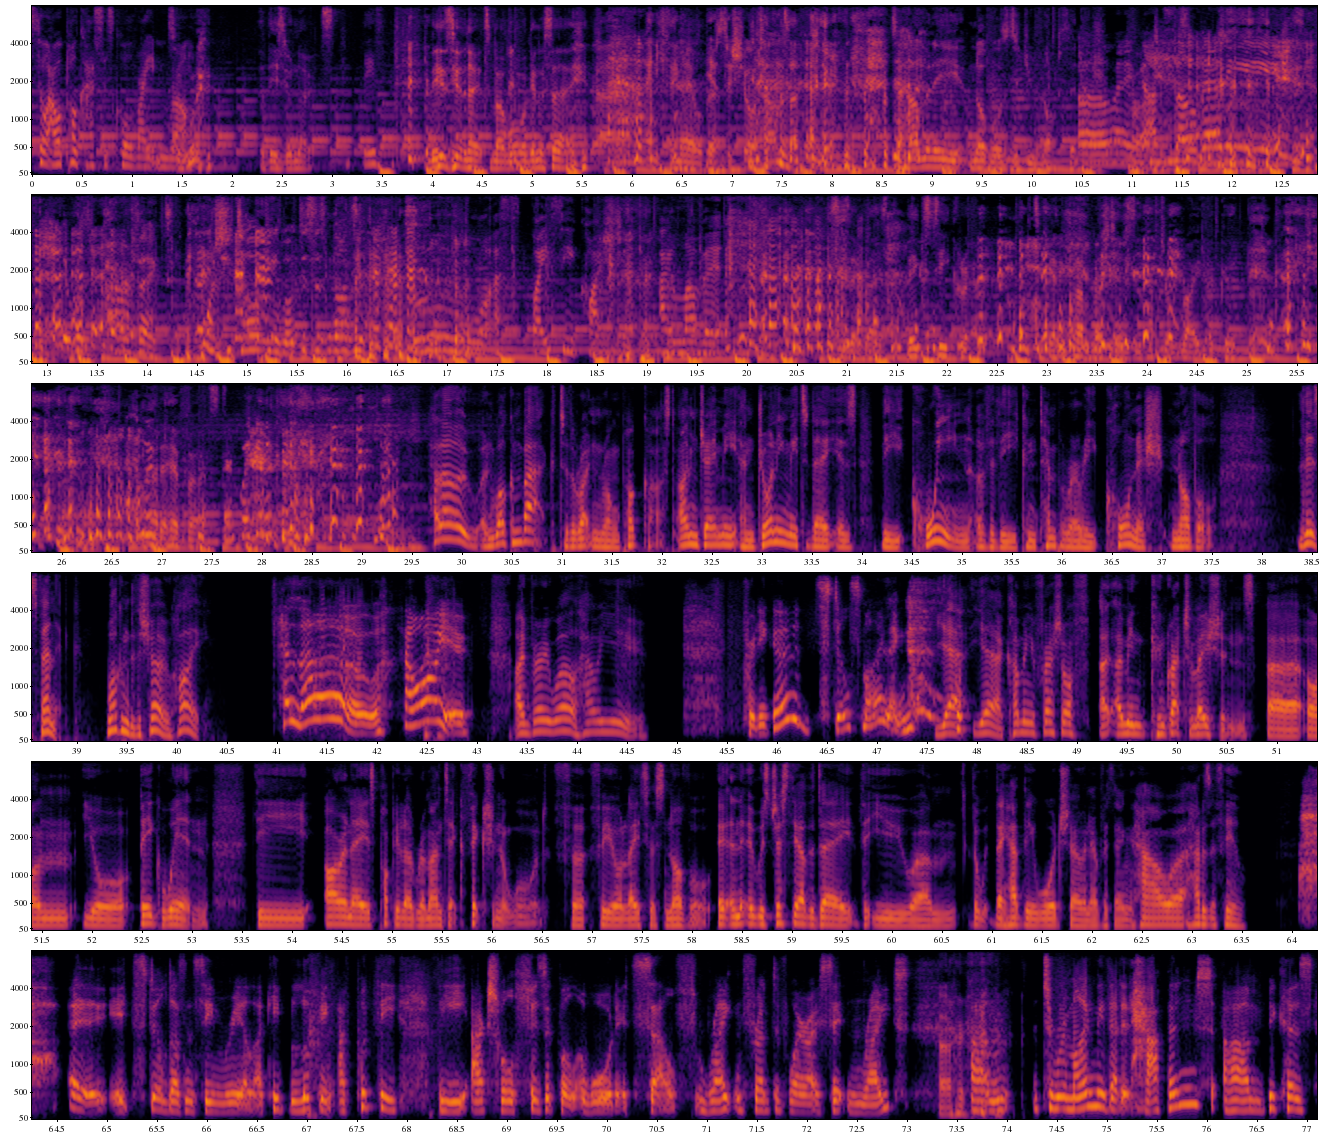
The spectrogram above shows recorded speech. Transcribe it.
So our podcast is called Write and Wrong. Are these your notes? These Are these your notes about what we're going to say? Uh, anything. Nailed it. Is a short answer. so, how many novels did you not finish? Oh my prior god, so many. It was perfect. What's she talking about? This is nonsense. Ooh, a spicy question. I love it. This is it, guys. The big secret to getting published is you have to write a good book. you heard it here first. Hello, and welcome back to the Write and Wrong podcast. I'm Jamie, and joining me today is the queen of the contemporary Cornish novel, Liz Fenwick. Welcome to the show. Hi. Hello, how are you? I'm very well. How are you? Pretty good, still smiling. yeah, yeah, coming fresh off. I, I mean, congratulations uh, on your big win, the RNA's Popular Romantic Fiction Award for for your latest novel. It- and it was just the other day that you um, that they had the award show and everything. How uh, how does it feel? it still doesn't seem real. I keep looking. I've put the the actual physical award itself right in front of where I sit and write um, to remind me that it happened um, because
